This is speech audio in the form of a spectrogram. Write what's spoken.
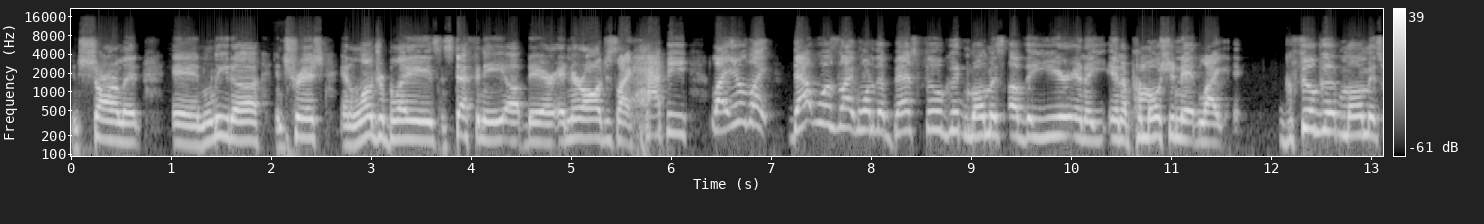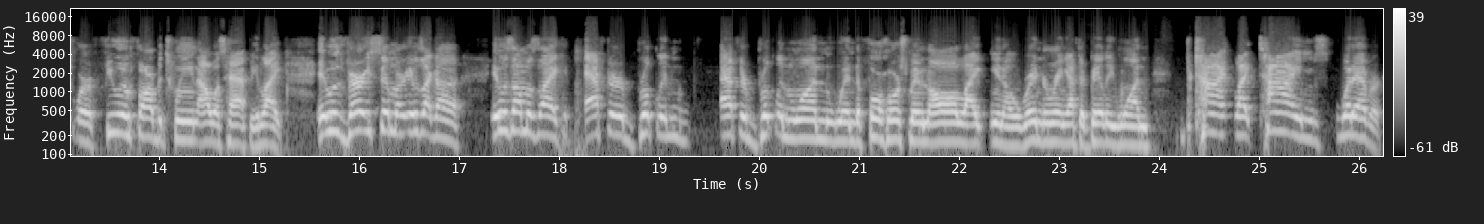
and Charlotte and Lita and Trish and Alundra Blaze and Stephanie up there, and they're all just like happy. Like it was like that was like one of the best feel good moments of the year in a in a promotion that like feel good moments were few and far between. I was happy. Like it was very similar. It was like a it was almost like after Brooklyn after Brooklyn won when the four horsemen all like, you know, were in the ring after Bayley won time like times whatever.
